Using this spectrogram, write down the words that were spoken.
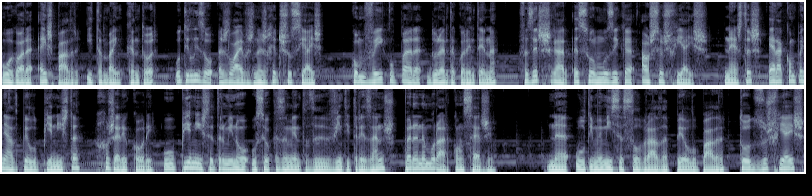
o agora ex-padre e também cantor, utilizou as lives nas redes sociais como veículo para, durante a quarentena, fazer chegar a sua música aos seus fiéis. Nestas, era acompanhado pelo pianista Rogério Couri. O pianista terminou o seu casamento de 23 anos para namorar com Sérgio. Na última missa celebrada pelo padre, todos os fiéis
